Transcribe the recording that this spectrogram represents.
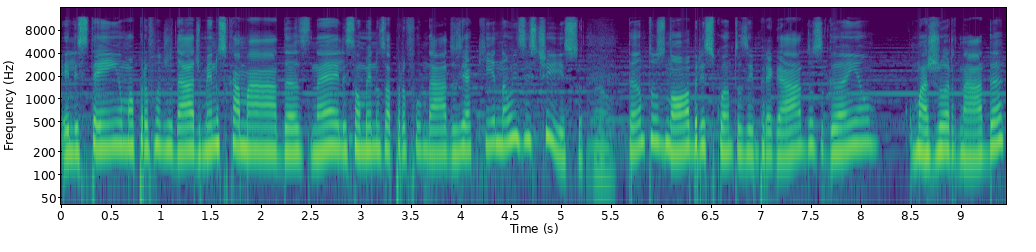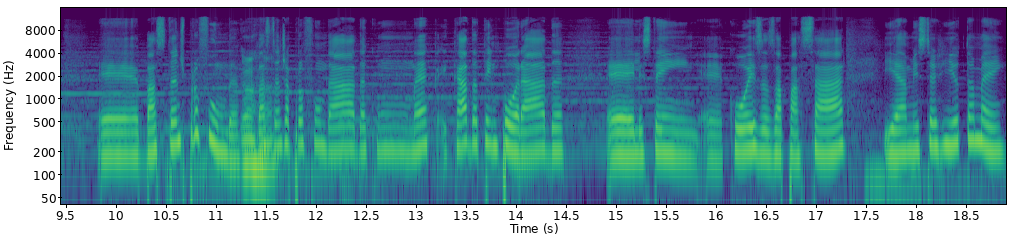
eles têm uma profundidade, menos camadas, né? Eles são menos aprofundados. E aqui não existe isso. Não. Tanto os nobres quanto os empregados ganham uma jornada é, bastante profunda, Aham. bastante aprofundada, com né, cada temporada é, eles têm é, coisas a passar e a Mr. Hill também.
